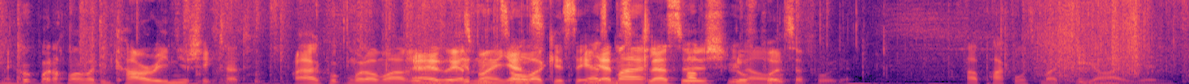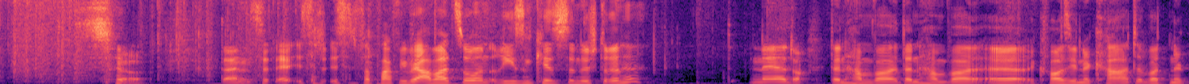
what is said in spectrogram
dann gucken wir doch mal, was die Karin geschickt hat. Ja, gucken wir doch mal. Rind, also erstmal ganz, ganz klassisch genau. Luftpolsterfolie. Verpackungsmaterialien. So, dann... Ist das, äh, ist, das, ist das verpackt wie bei Amazon? Riesenkiste nicht drin? Naja, doch. Dann haben wir, dann haben wir äh, quasi eine Karte, was eine,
